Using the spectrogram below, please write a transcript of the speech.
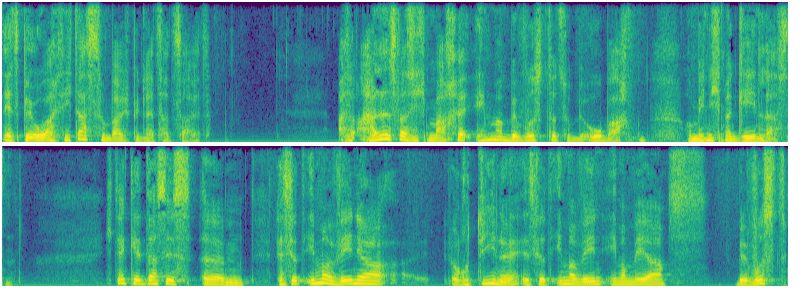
jetzt beobachte ich das zum Beispiel in letzter Zeit. Also alles, was ich mache, immer bewusster zu beobachten und mich nicht mehr gehen lassen. Ich denke, das ist, ähm, es wird immer weniger Routine, es wird immer, wen, immer mehr bewusst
